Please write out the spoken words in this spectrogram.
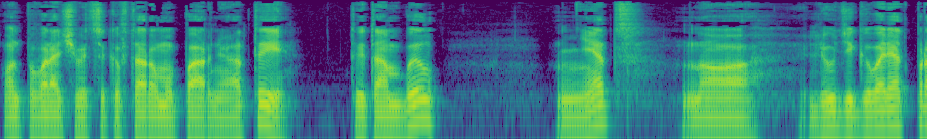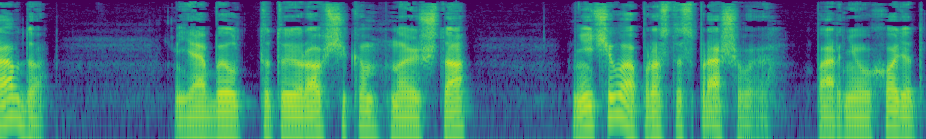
Он поворачивается ко второму парню. «А ты? Ты там был?» «Нет, но люди говорят правду». «Я был татуировщиком, ну и что?» «Ничего, просто спрашиваю». Парни уходят.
